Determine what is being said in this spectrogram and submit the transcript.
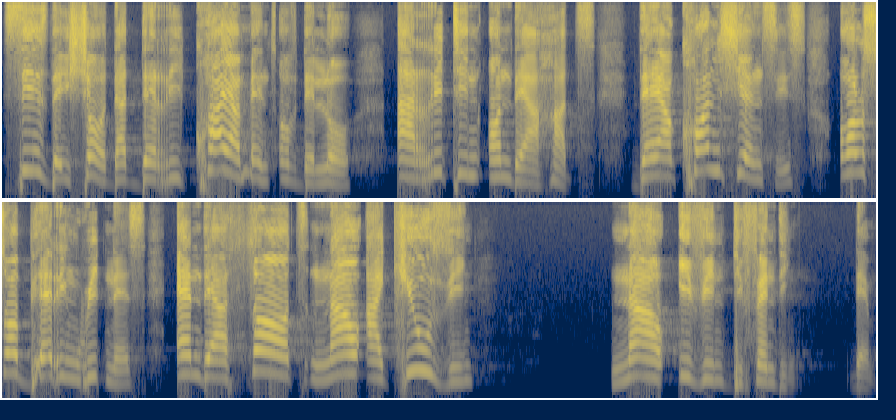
since they show that the requirements of the law are written on their hearts, their consciences also bearing witness, and their thoughts now accusing, now even defending them.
